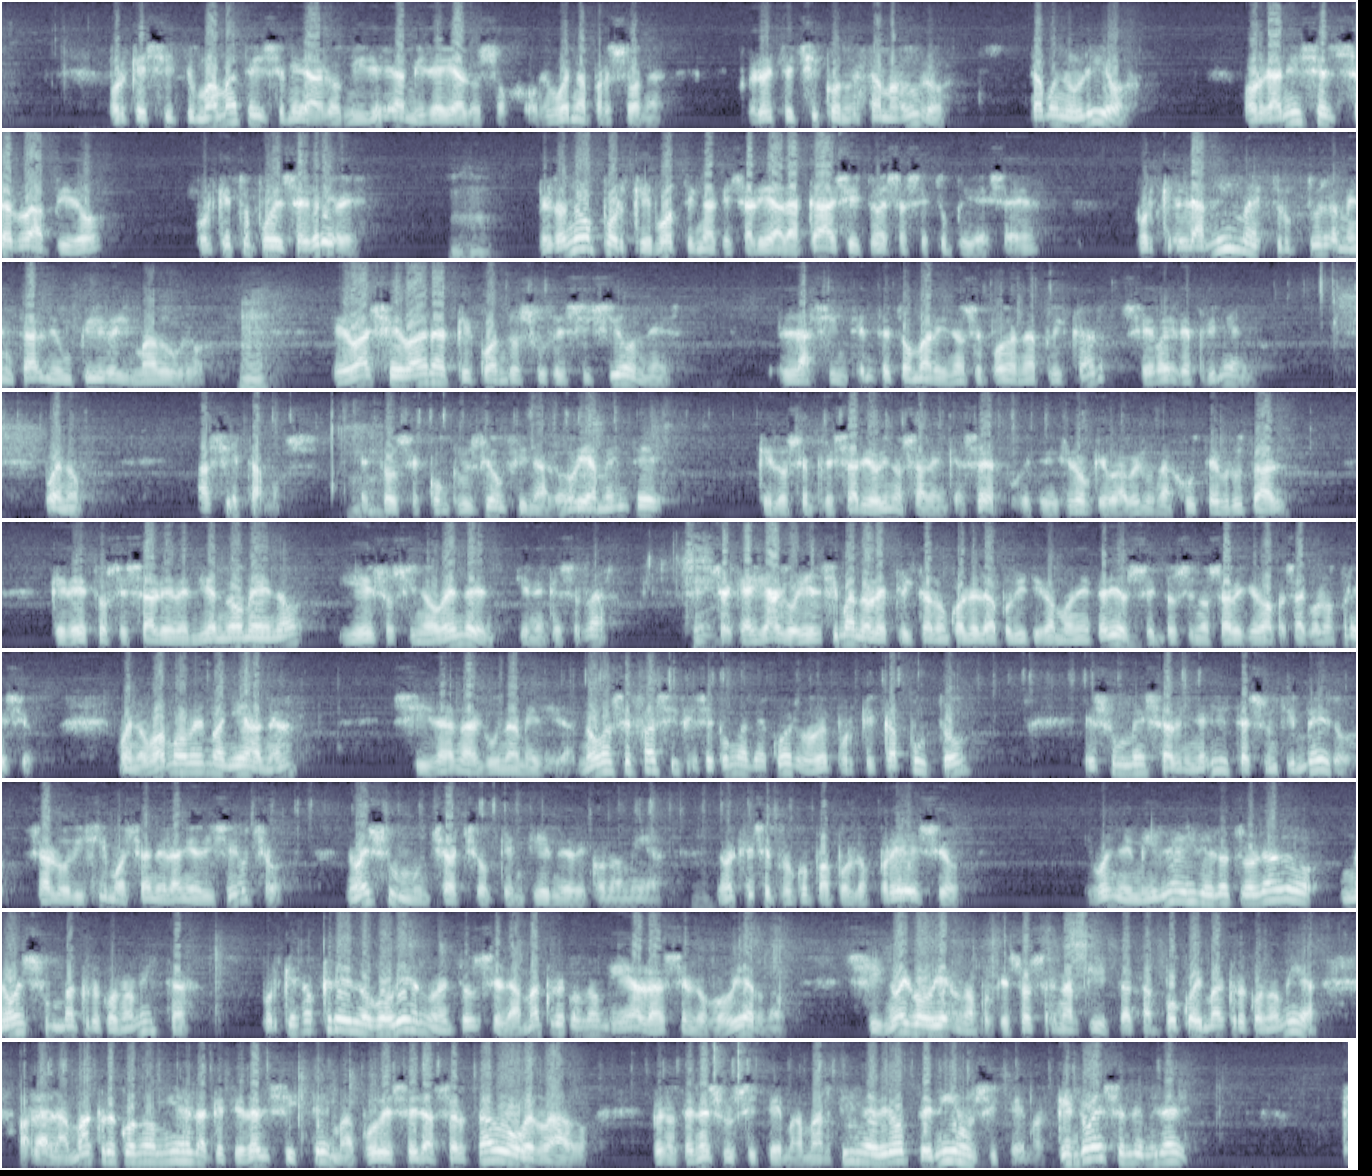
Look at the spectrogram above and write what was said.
Porque si tu mamá te dice, mira, lo miré a miré a los ojos, es buena persona, pero este chico no está maduro, estamos en un lío. Organícense rápido, porque esto puede ser breve. Pero no porque vos tengas que salir a la calle y todas esas estupideces, ¿eh? porque la misma estructura mental de un pibe inmaduro mm. te va a llevar a que cuando sus decisiones las intente tomar y no se puedan aplicar, se va a ir deprimiendo. Bueno, así estamos. Entonces, conclusión final. Obviamente que los empresarios hoy no saben qué hacer, porque te dijeron que va a haber un ajuste brutal, que de esto se sale vendiendo menos y ellos si no venden tienen que cerrar. O sea que hay algo. Y encima no le explicaron cuál es la política monetaria, entonces no sabe qué va a pasar con los precios. Bueno, vamos a ver mañana si dan alguna medida. No va a ser fácil que se pongan de acuerdo, ¿eh? porque Caputo es un mesa dinerista, es un timbero. Ya lo dijimos ya en el año 18. No es un muchacho que entiende de economía. No es que se preocupa por los precios. Y bueno, y ley del otro lado no es un macroeconomista, porque no cree en los gobiernos. Entonces la macroeconomía la hacen los gobiernos si no hay gobierno porque sos anarquista, tampoco hay macroeconomía. Ahora, la macroeconomía es la que te da el sistema, puede ser acertado o errado, pero tenés un sistema. Martínez de O tenía un sistema, que no es el de Milei,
